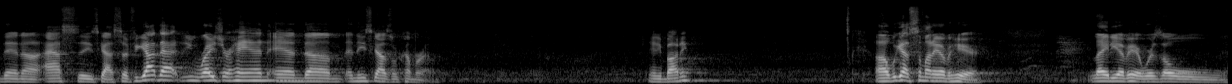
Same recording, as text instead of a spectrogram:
then uh, ask these guys. So, if you got that, you can raise your hand, and um, and these guys will come around. Anybody? Uh, we got somebody over here. Lady over here. Where's old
